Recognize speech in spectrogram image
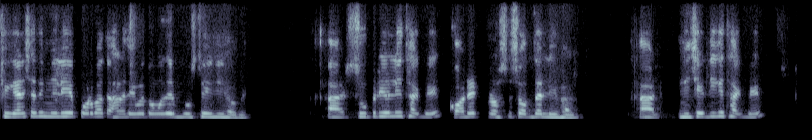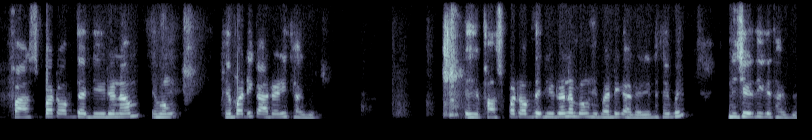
ফিগারের সাথে মিলিয়ে পড়বা, তাহলে দেখবে তোমাদের বুঝতে ইজি হবে। আর সুপিরিয়রলি থাকবে caudate process of the liver আর নিচের দিকে থাকবে first part of the duodenum এবং হেপাটিক আর্টারি থাকবে। এই first part of the duodenum এবং হেপাটিক আর্টারি এটা থাকবে, নিচের দিকে থাকবে।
